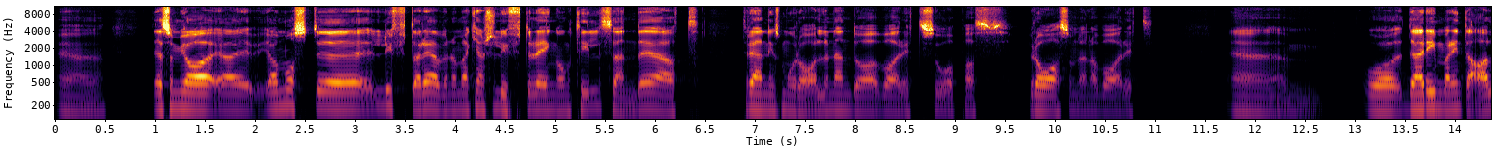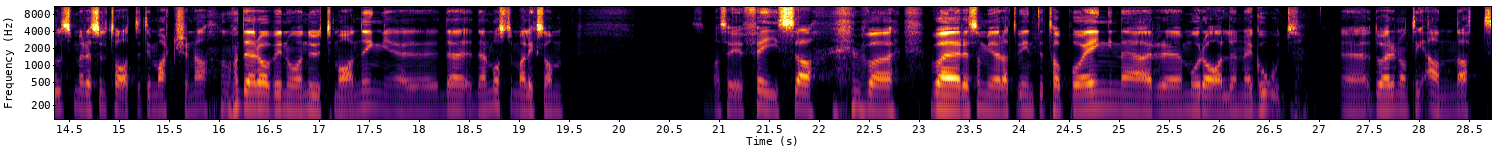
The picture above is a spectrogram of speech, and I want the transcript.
Eh, det som jag, jag, jag måste lyfta det, även om jag kanske lyfter det en gång till sen, det är att träningsmoralen ändå har varit så pass bra som den har varit. Ehm, och den rimmar inte alls med resultatet i matcherna. Och där har vi nog en utmaning. Eh, där, där måste man liksom, som man säger, fejsa. vad, vad är det som gör att vi inte tar poäng när eh, moralen är god? Eh, då är det någonting annat.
